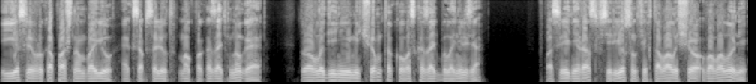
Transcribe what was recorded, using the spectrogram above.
И если в рукопашном бою экс-абсолют мог показать многое, то о владении мечом такого сказать было нельзя. В последний раз всерьез он фехтовал еще в Авалоне,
